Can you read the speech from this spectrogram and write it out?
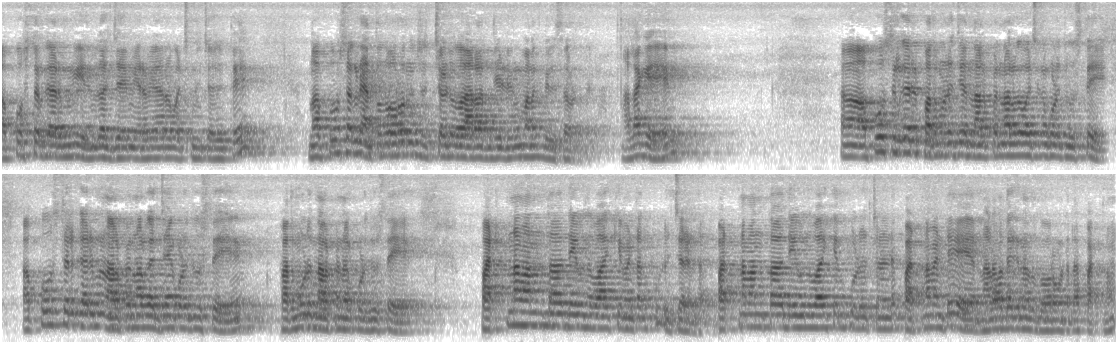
అపోస్తల గారి మీద ఎనిమిది అధ్యాయం ఇరవై ఆరో వచ్చిన చదివితే నపుంసకుడు ఎంత దూరం నుంచి వచ్చాడు ఆరాధన చేయడానికి మనకు తెలుస్తూ ఉంటుంది అలాగే అపోస్తుల గారి పదమూడు అధ్యాయం నలభై నాలుగో వచ్చిన కూడా చూస్తే అపోస్తుల గారి నలభై నాలుగు అధ్యాయం కూడా చూస్తే పదమూడు నలభై నాలుగు కూడా చూస్తే పట్నం అంతా దేవుని వాక్యం వెంట కూడా వచ్చారంట పట్నం అంతా దేవుని వాక్యం కూడా వచ్చారంటే పట్నం అంటే నడవదగినంత దూరం ఉంటుందా పట్నం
